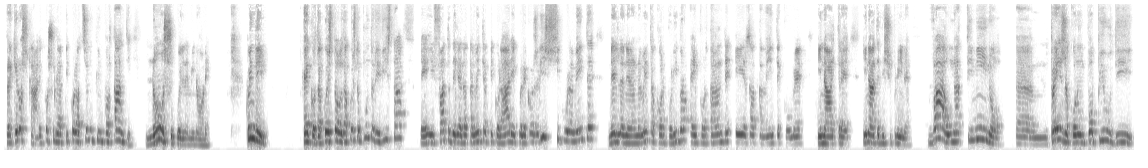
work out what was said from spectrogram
Perché lo scarico sulle articolazioni più importanti, non su quelle minori. Quindi, ecco, da questo, da questo punto di vista, eh, il fatto degli adattamenti articolari e quelle cose lì, sicuramente nel, nell'allenamento a corpo libero è importante esattamente come in altre, in altre discipline. Va un attimino ehm, preso con un po' più di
